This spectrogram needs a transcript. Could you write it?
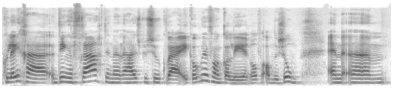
collega dingen vraagt in een huisbezoek waar ik ook weer van kan leren, of andersom. En um,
